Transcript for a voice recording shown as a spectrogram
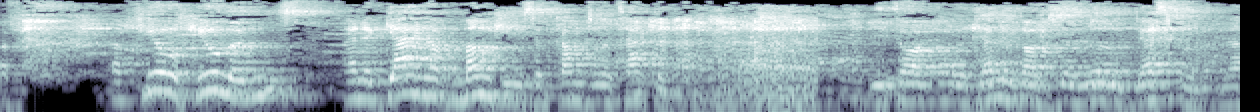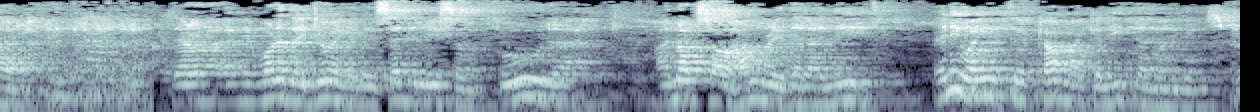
a, a few humans and a gang of monkeys had come to attack him. he thought, oh, the demigods are really desperate now. They're, I mean, what are they doing? Are they sending me some food? Uh, I'm not so hungry that I need. Anyway, if they come, I can eat them, I guess.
